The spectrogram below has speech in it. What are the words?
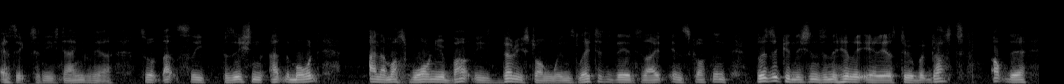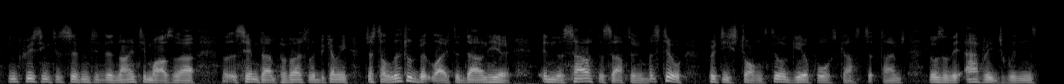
Essex and East Anglia. So that's the position at the moment. And I must warn you about these very strong winds later today and tonight in Scotland. Blizzard conditions in the hilly areas too, but gusts up there increasing to 70 to 90 miles an hour, at the same time perversely becoming just a little bit lighter down here in the south this afternoon, but still pretty strong, still gale force gusts at times. Those are the average winds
